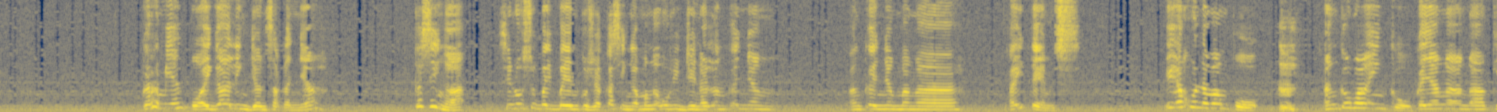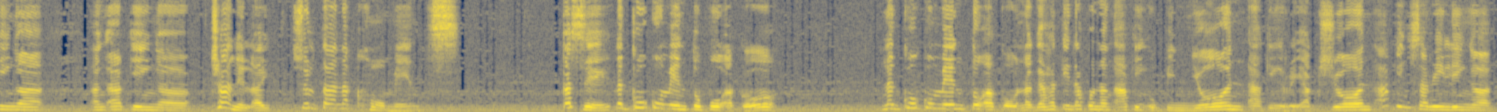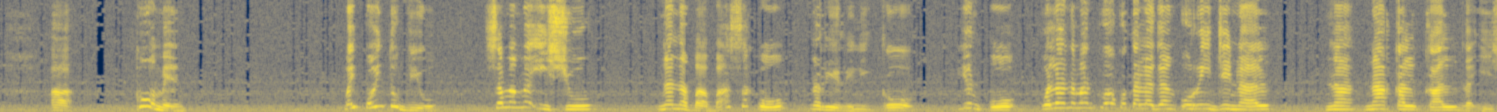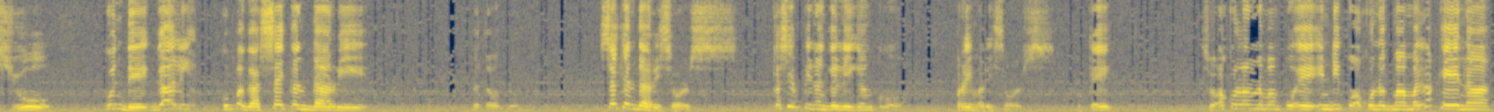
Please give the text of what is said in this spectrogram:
karamihan po ay galing dyan sa kanya. Kasi nga, sinusubaybayan ko siya kasi nga mga original ang kanyang ang kanyang mga items. Eh ako naman po, ang gawain ko, kaya nga ang aking ah, ang aking ah, channel ay Sultana Comments. Kasi nagkukomento po ako. Nagkukomento ako, naghahatid ako ng aking opinion, aking reaksyon, aking sariling ah, ah, comment, my point of view sa mga issue na nababasa ko, naririnig ko. Yun po, wala naman po ako talagang original na nakalkal na issue. Kundi, galing, kumbaga, secondary, ano tawag doon? Secondary source. Kasi ang pinanggalingan ko, primary source. Okay? So, ako lang naman po, eh, hindi po ako nagmamalaki na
